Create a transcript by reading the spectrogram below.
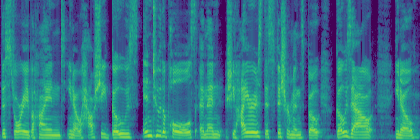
the story behind, you know, how she goes into the poles and then she hires this fisherman's boat, goes out, you know,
